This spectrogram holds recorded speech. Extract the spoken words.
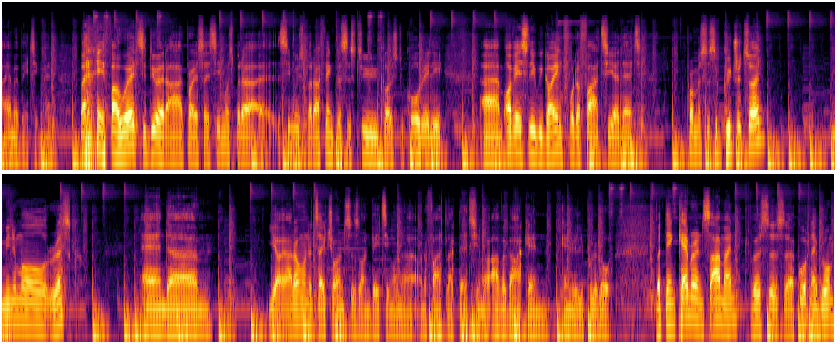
I am a betting man. But if I were to do it, I'd probably say Simus, but uh, Simus, but I think this is too close to call, really. Um, obviously, we're going for the fight here that promises a good return, minimal risk, and um, yeah, I don't want to take chances on betting on a on a fight like that. You know, other guy can can really pull it off. But then Cameron Simon versus uh, Courtney Blom.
